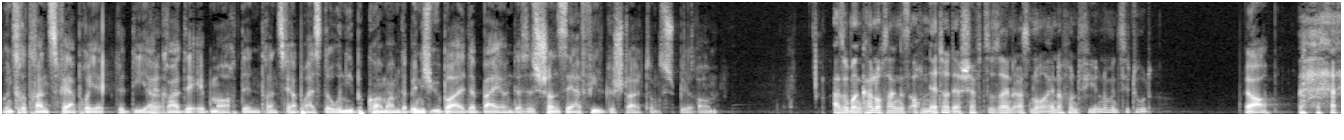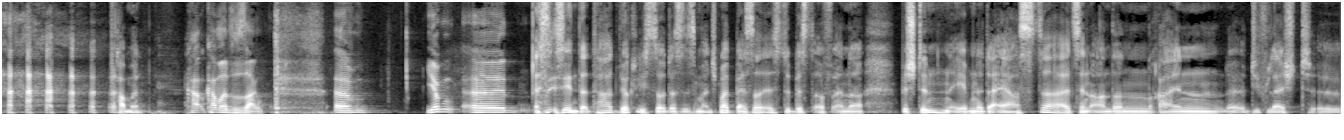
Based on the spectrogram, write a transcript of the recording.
Unsere Transferprojekte, die ja, ja, gerade eben auch den Transferpreis der Uni bekommen haben, da bin ich überall dabei und das ist schon sehr viel Gestaltungsspielraum. Also man kann auch sagen, es ist auch netter, der Chef zu sein, als nur einer von vielen im Institut? Ja. kann man. Kann, kann, man so sagen. Ähm, Jürgen, äh, es ist in der Tat wirklich so, dass es manchmal besser ist, du bist auf einer bestimmten Ebene der Erste als in anderen Reihen, äh, die vielleicht äh,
